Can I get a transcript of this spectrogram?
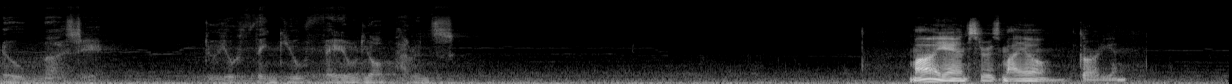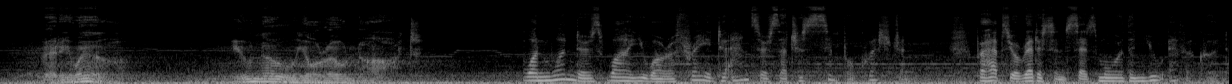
no mercy. Do you think you failed your parents? My answer is my own, Guardian. Very well. You know your own heart. One wonders why you are afraid to answer such a simple question. Perhaps your reticence says more than you ever could.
